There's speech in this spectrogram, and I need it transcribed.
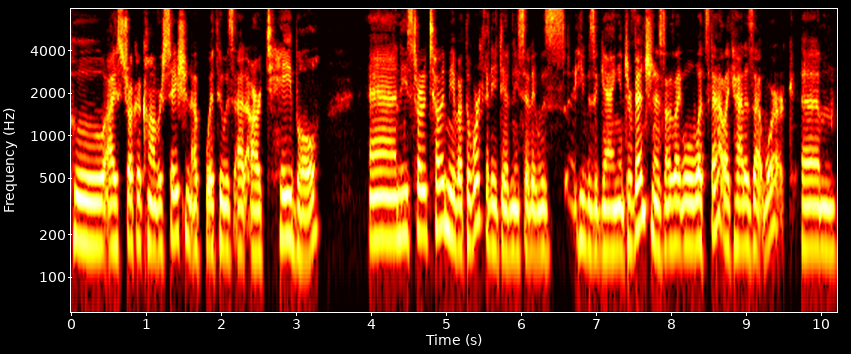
who I struck a conversation up with who was at our table. And he started telling me about the work that he did. And he said it was, he was a gang interventionist. And I was like, well, what's that? Like, how does that work? Um,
